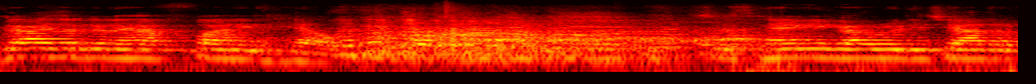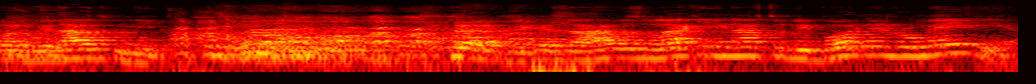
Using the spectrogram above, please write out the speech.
guys are gonna have fun in hell. Just hanging out with each other, but without me. because I was lucky enough to be born in Romania.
